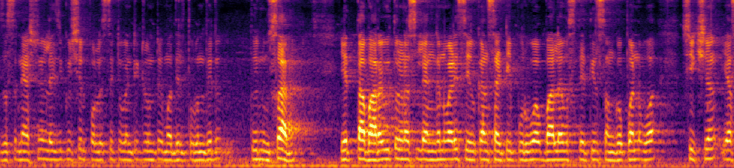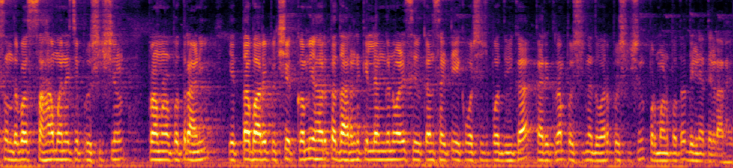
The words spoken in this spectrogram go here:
जसं नॅशनल एज्युकेशन पॉलिसी ट्वेंटी ट्वेंटीमधील तुरुंदीनुसार इयत्ता बारावीतून असलेल्या अंगणवाडी सेवकांसाठी पूर्व बालावस्थेतील संगोपन व शिक्षण या संदर्भात सहा महिन्याचे प्रशिक्षण प्रमाणपत्र आणि इयत्ता बारावीपेक्षा कमी अर्हता धारण केलेल्या अंगणवाडी सेवकांसाठी एक वर्षाची पदविका कार्यक्रम प्रशिक्षणाद्वारे प्रशिक्षण प्रमाणपत्र देण्यात येणार आहे.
